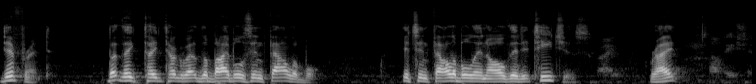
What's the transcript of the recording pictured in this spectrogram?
different. But they t- talk about the Bible is infallible. It's infallible in all that it teaches, Right. right? Salvation.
